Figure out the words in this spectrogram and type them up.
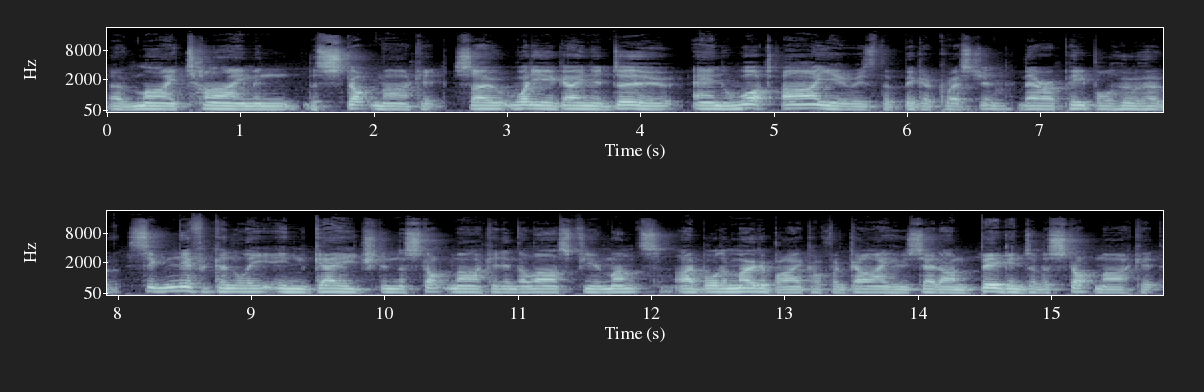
of my time in the stock market. So, what are you going to do? And what are you is the bigger question. There are people who have significantly engaged in the stock market in the last few months. I bought a motorbike off a guy who said, I'm big into the stock market.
